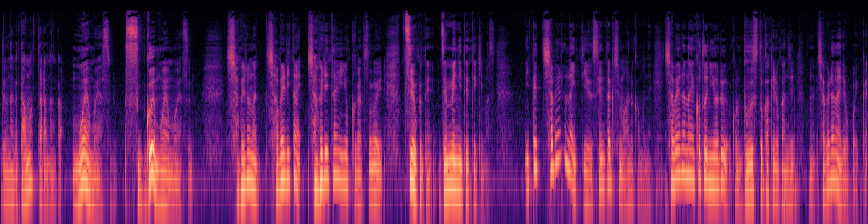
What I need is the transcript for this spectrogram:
でもなんか黙ったらなんかモヤモヤする。すっごいモヤモヤする。喋らな喋りたい喋りたい欲がすごい強くね前面に出てきます。一回喋らないっていう選択肢もあるかもね。喋らないことによるこのブーストかける感じ。うん喋らないでおこう一回。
